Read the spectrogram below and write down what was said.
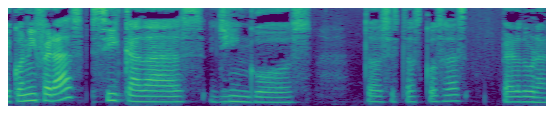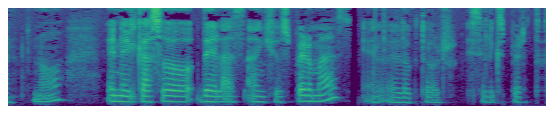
De coníferas, cícadas, jingos, todas estas cosas perduran, ¿no? En el caso de las angiospermas, el, el doctor es el experto.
